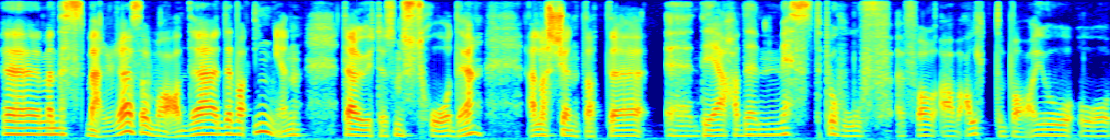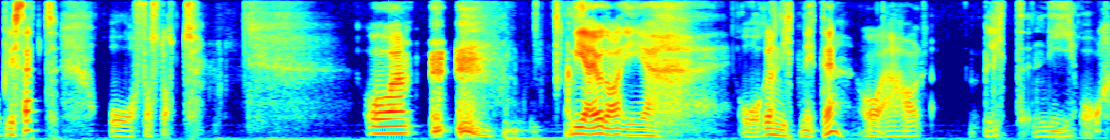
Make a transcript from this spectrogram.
Eh, men dessverre så var det, det var ingen der ute som så det, eller skjønte at eh, det jeg hadde mest behov for av alt, var jo å bli sett og forstått. Og vi er jo da i året 1990, og jeg har blitt ni år.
